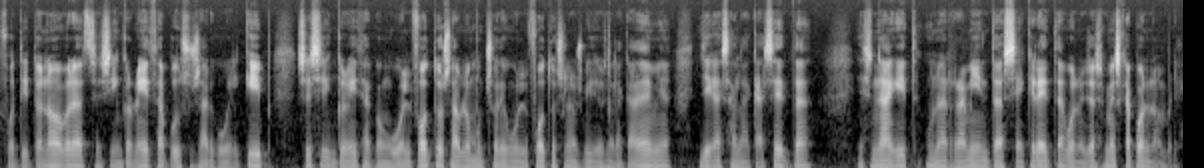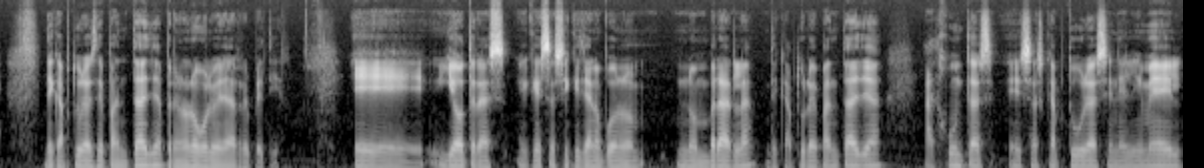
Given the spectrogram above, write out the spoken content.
Fotito en obras, se sincroniza, puedes usar Google Keep, se sincroniza con Google Fotos, hablo mucho de Google Fotos en los vídeos de la academia, llegas a la caseta, Snagit, una herramienta secreta, bueno, ya se me escapó el nombre, de capturas de pantalla, pero no lo volveré a repetir. Eh, y otras, eh, que es así que ya no puedo nombrarla, de captura de pantalla, adjuntas esas capturas en el email.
